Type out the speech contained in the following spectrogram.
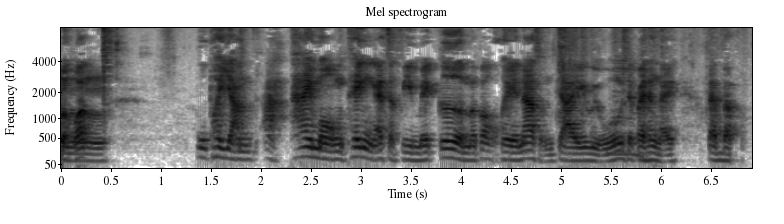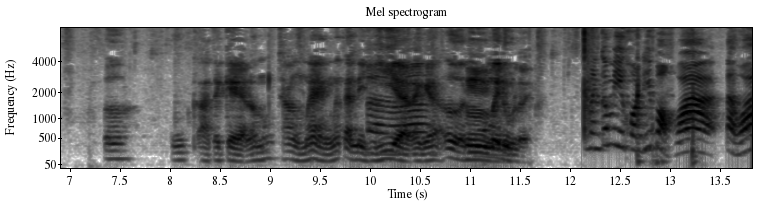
แบบว่า กูพยายามอะถ้าให้มองเท่ง as filmmaker มันก็โอเคน่าสนใจวิวจะไปทางไหน แต่แบบ เออกูอาจจะแก่แล้วมั้งช่างแม่งแล้วกันไอ้เหี้ยอะไรเงี้ยเอออืมกูไม่ดูเลย มันก็มีคนที่บอกว่า แต่ว่า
